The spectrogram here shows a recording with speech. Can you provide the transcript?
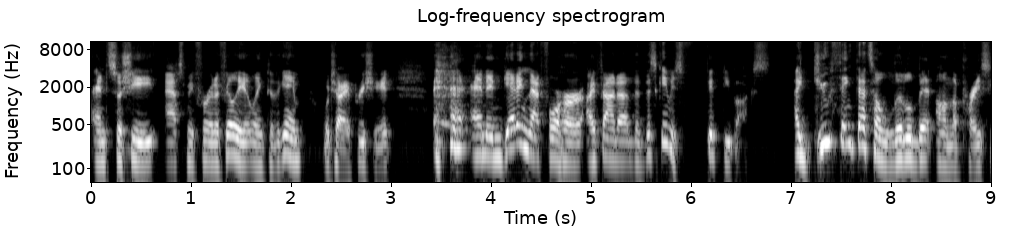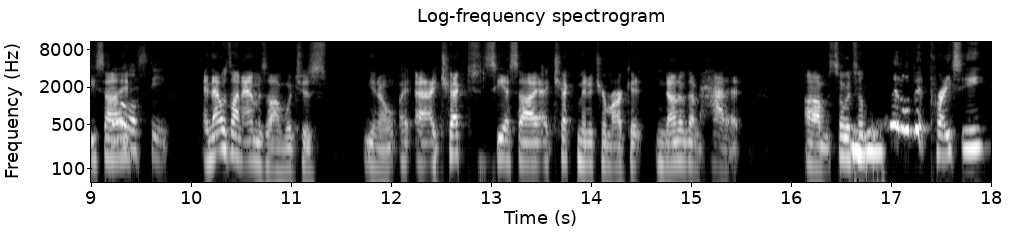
And so she asked me for an affiliate link to the game, which I appreciate. and in getting that for her, I found out that this game is 50 bucks. I do think that's a little bit on the pricey side. a little steep. and that was on Amazon, which is you know I, I checked CSI, I checked Miniature Market, none of them had it. Um, so it's a Mhm. little bit pricey,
